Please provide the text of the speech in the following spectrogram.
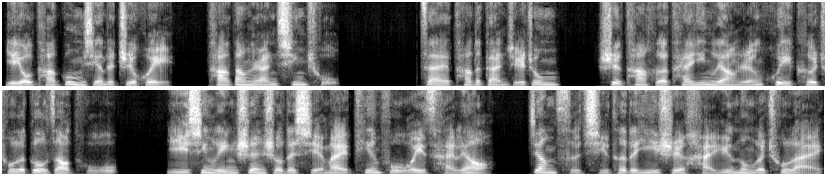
也有他贡献的智慧，他当然清楚。在他的感觉中，是他和太阴两人会刻出了构造图，以心灵圣兽的血脉天赋为材料，将此奇特的意识海域弄了出来。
